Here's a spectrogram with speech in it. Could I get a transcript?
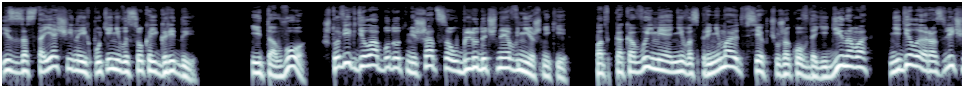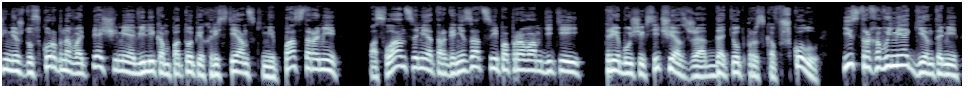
из-за стоящей на их пути невысокой гряды. И того, что в их дела будут мешаться ублюдочные внешники, под каковыми они воспринимают всех чужаков до единого, не делая различий между скорбно вопящими о великом потопе христианскими пасторами посланцами от организации по правам детей, требующих сейчас же отдать отпрысков в школу, и страховыми агентами,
